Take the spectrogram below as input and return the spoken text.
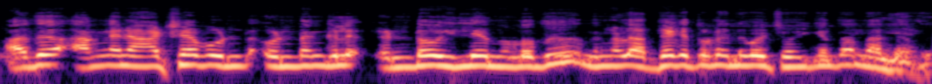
അത് അങ്ങനെ ആക്ഷേപം ഉണ്ട്- ഉണ്ടെങ്കിൽ ഉണ്ടോ ഇല്ലേ എന്നുള്ളത് നിങ്ങൾ അദ്ദേഹത്തോട് തന്നെ പോയി ചോദിക്കുന്നതാണ് നല്ലത്.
